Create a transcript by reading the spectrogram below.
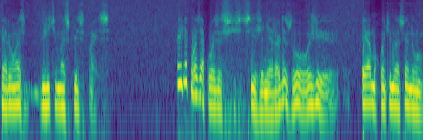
eram as vítimas principais. Aí depois a coisa se generalizou. Hoje é uma, continua sendo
